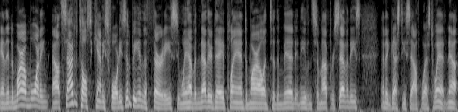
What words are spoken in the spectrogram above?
And then tomorrow morning, outside of Tulsa County's 40s, it'll be in the 30s. And we have another day planned tomorrow into the mid and even some upper 70s and a gusty southwest wind. Now,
